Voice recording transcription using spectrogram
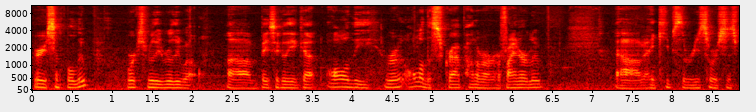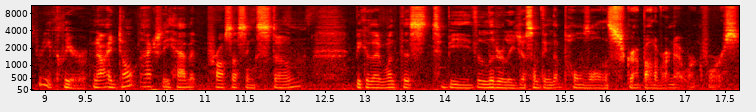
Very simple loop, works really, really well. Uh, basically, it got all of the all of the scrap out of our refiner loop, um, and it keeps the resources pretty clear. Now, I don't actually have it processing stone because I want this to be literally just something that pulls all the scrap out of our network for us.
